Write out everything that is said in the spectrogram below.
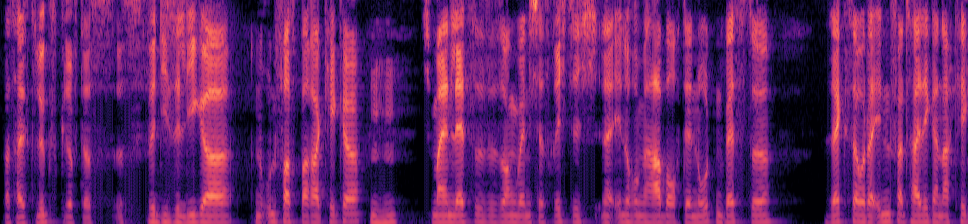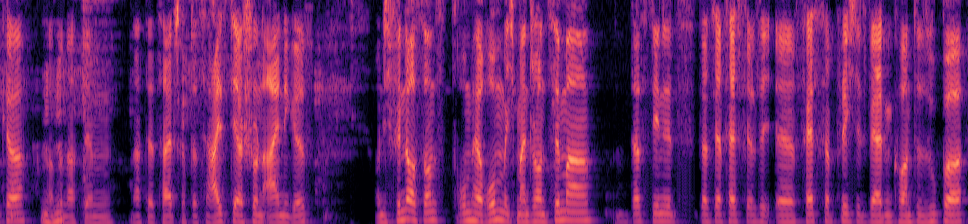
was heißt Glücksgriff? Das ist für diese Liga ein unfassbarer Kicker. Mhm. Ich meine, letzte Saison, wenn ich das richtig in Erinnerung habe, auch der notenbeste Sechser oder Innenverteidiger nach Kicker, mhm. also nach dem, nach der Zeitschrift. Das heißt ja schon einiges. Und ich finde auch sonst drumherum, ich meine, John Zimmer, dass den jetzt, dass er fest, äh, fest verpflichtet werden konnte, super.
